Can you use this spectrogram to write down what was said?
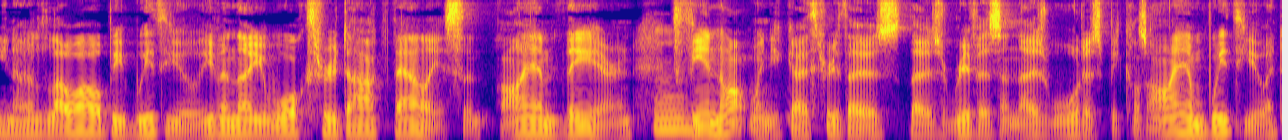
you know, lo, I'll be with you, even though you walk through dark valleys, and I am there. And mm. fear not when you go through those those rivers and those waters, because I am with you. And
